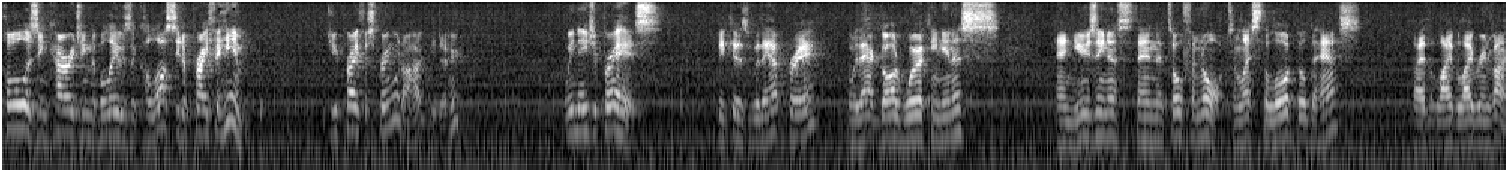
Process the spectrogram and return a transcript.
Paul is encouraging the believers at Colossae to pray for him. Do you pray for Springwood? I hope you do we need your prayers. Because without prayer, without God working in us and using us, then it's all for naught. Unless the Lord build the house, they that labour, labour in vain.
